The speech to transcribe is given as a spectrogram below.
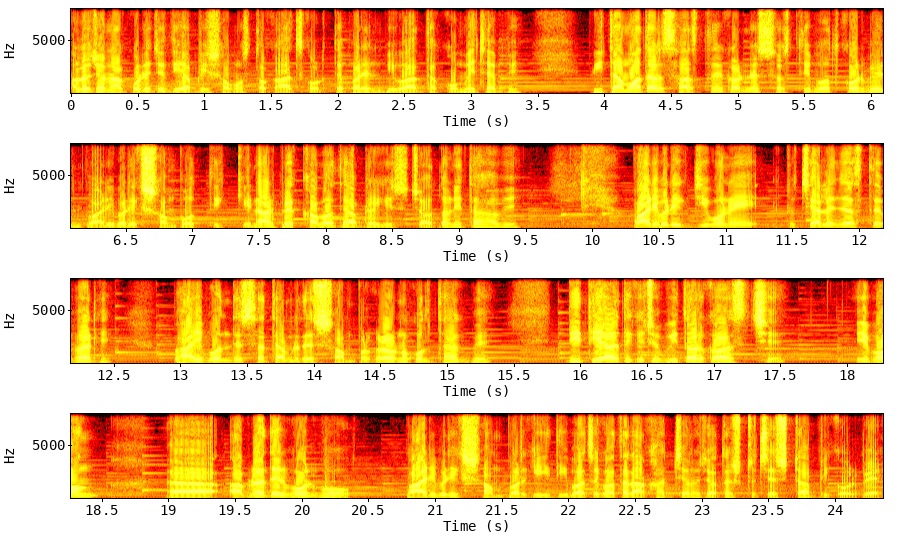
আলোচনা করে যদি আপনি সমস্ত কাজ করতে পারেন, বিবাদটা কমে যাবে। পিতামাতার স্বাস্থ্যের কারণে স্বস্তি বোধ করবেন। পারিবারিক সম্পত্তি কেনার প্রেক্ষাপটে আপনাকে কিছু যত্ন নিতে হবে। পারিবারিক জীবনে একটু চ্যালেঞ্জ আসতে পারে। ভাই বোনদের সাথে আপনাদের সম্পর্কের অনুকূল থাকবে। দ্বিতীয়ার্ধে কিছু বিতর্ক আসছে এবং আপনাদের বলব পারিবারিক সম্পর্কে ইতিবাচকতা রাখার জন্য যথেষ্ট চেষ্টা আপনি করবেন।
